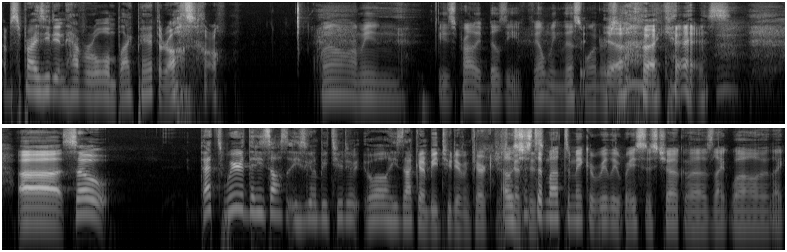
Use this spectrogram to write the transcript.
I'm surprised he didn't have a role in Black Panther also. Well, I mean, he's probably busy filming this one or yeah, something. I guess. Uh, so that's weird that he's also he's gonna be two. Di- well, he's not gonna be two different characters. I was just about to make a really racist joke. I was like, well, like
